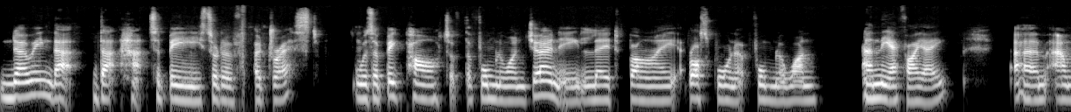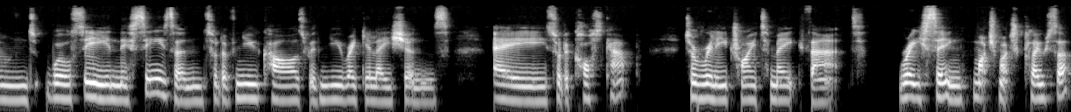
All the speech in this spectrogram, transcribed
knowing that that had to be sort of addressed was a big part of the Formula One journey, led by Ross Brawn at Formula One and the FIA um, and we'll see in this season sort of new cars with new regulations, a sort of cost cap to really try to make that racing much, much closer.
